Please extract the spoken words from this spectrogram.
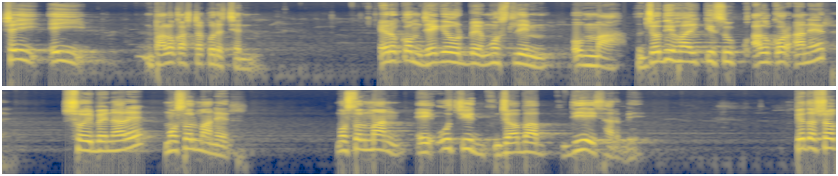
সেই, এই ভালো কাজটা করেছেন। এরকম জেগে উঠবে মুসলিম উম্মা যদি হয় কিছু আল কোরআনের সইবেনারে মুসলমানের। মুসলমান এই উচিত জবাব দিয়েই ছাড়বে। প্রিয় দর্শক,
